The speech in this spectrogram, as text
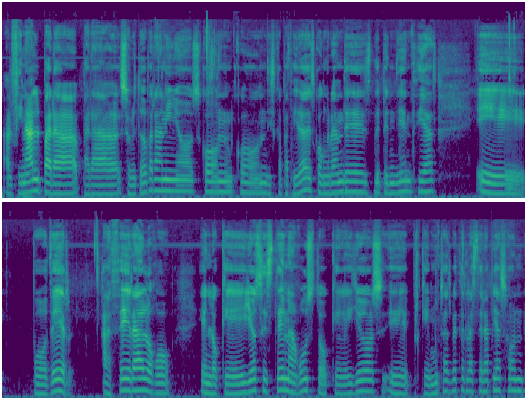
Al final, para, para, sobre todo para niños con, con discapacidades, con grandes dependencias, eh, poder hacer algo en lo que ellos estén a gusto, que ellos, eh, porque muchas veces las terapias son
